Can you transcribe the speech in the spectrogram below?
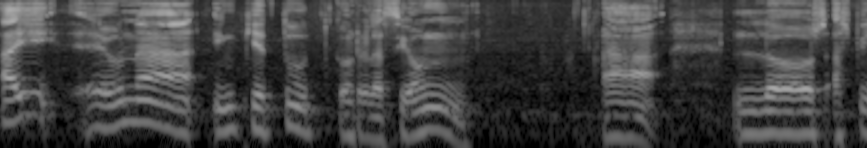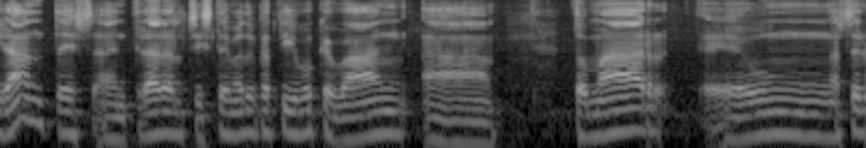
Hay eh, una inquietud con relación a los aspirantes a entrar al sistema educativo que van a tomar eh, un, hacer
